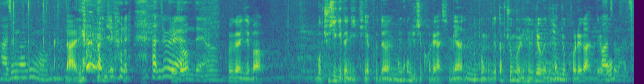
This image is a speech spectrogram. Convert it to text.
아줌마지 뭐. 아니야. 단주 거래, 단주 그래서 안 돼요. 그러니까 이제 막. 뭐 주식이든 ETF든 음. 홍콩 주식 거래하시면 보통 이제 딱 주문을 내려고 했는데 한 주 거래가 안 되고 맞아, 맞아.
